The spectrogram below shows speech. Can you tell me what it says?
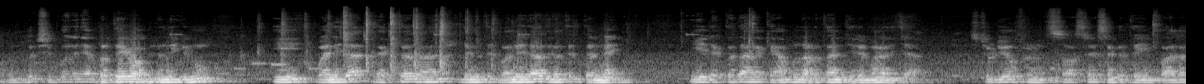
അതുകൊണ്ട് ഷിബുവിനെ ഞാൻ പ്രത്യേകം അഭിനന്ദിക്കുന്നു. ഈ വനിതാ രക്തദാന ദിനത്തിൽ വനിതാ ദിനത്തിൽ തന്നെ ഈ രക്തദാന ക്യാമ്പ് നടത്താൻ തീരുമാനിച്ച സ്റ്റുഡിയോ ഫ്രണ്ട്സ് സ്വാശ്രയ സംഘത്തെയും പാലാ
